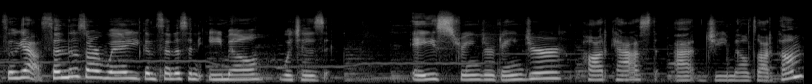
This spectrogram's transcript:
so yeah, send those our way. You can send us an email, which is a stranger danger podcast at gmail.com.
